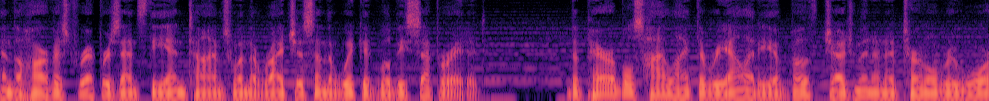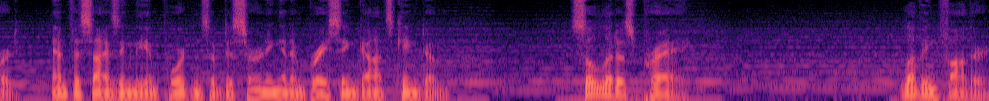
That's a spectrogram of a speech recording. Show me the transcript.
and the harvest represents the end times when the righteous and the wicked will be separated. The parables highlight the reality of both judgment and eternal reward, emphasizing the importance of discerning and embracing God's kingdom. So let us pray. Loving Father,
